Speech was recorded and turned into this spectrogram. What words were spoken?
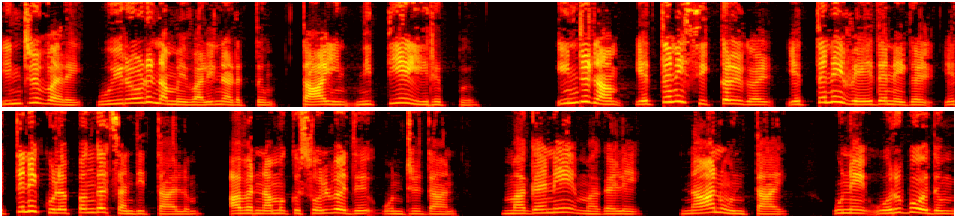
இன்று வரை உயிரோடு நம்மை வழிநடத்தும் தாயின் நித்திய இருப்பு. இன்று நாம் எத்தனை சிக்கல்கள் எத்தனை வேதனைகள் எத்தனை குழப்பங்கள் சந்தித்தாலும் அவர் நமக்கு சொல்வது ஒன்றுதான். மகனே மகளே நான் உன் தாய் உன்னை ஒருபோதும்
